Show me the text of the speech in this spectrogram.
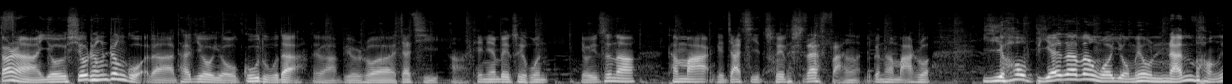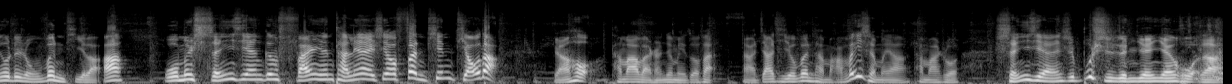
当然啊，有修成正果的，他就有孤独的，对吧？比如说佳琪啊，天天被催婚。有一次呢，他妈给佳琪催的实在烦了，就跟他妈说：“以后别再问我有没有男朋友这种问题了啊。”我们神仙跟凡人谈恋爱是要犯天条的，然后他妈晚上就没做饭啊。佳琪就问他妈为什么呀？他妈说神仙是不食人间烟火的。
